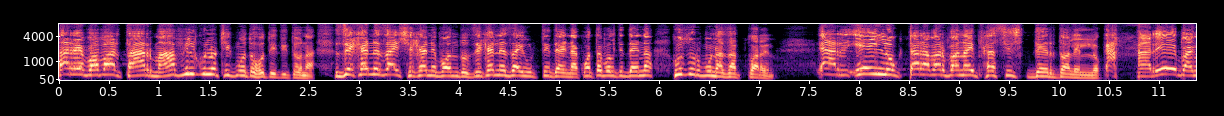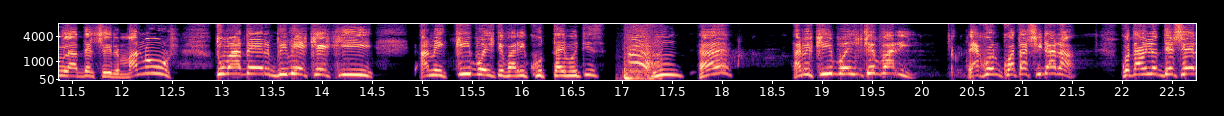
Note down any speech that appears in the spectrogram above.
আরে বাবা তার মাহফিলগুলো ঠিক মতো হতে দিত না। যেখানে যায় সেখানে বন্ধ যেখানে যায় উঠতে দেয় না কথা বলতে দেয় না হুজুর মুনাজাত করেন। আর এই লোকটার আবার বানাই ফ্যাসিস্টদের দলের লোক। আরে বাংলাদেশের মানুষ! তোমাদের বিবেকে কি আমি কি বলতে পারি? কুত্তায় মইতিস হুম? হ্যাঁ? আমি কি বলতে পারি? এখন কথা সেটা না। কথা হলো দেশের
